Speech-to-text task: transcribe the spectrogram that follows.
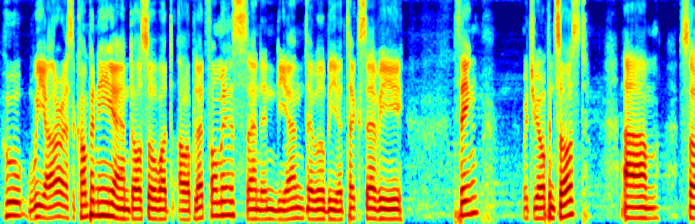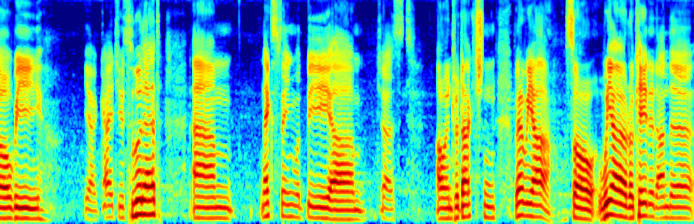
who we are as a company and also what our platform is. And in the end, there will be a tech-savvy thing, which we open sourced. Um, so we yeah, guide you through that. Um, next thing would be um, just our introduction, where we are. So we are located on the,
